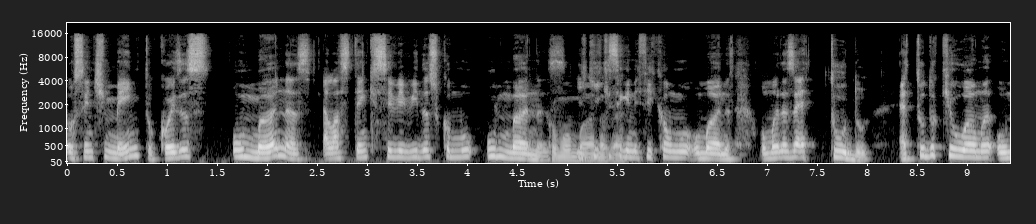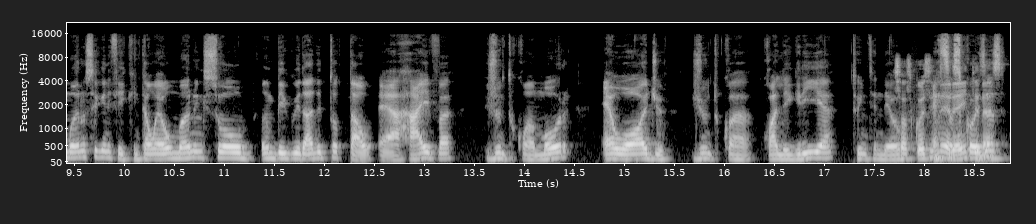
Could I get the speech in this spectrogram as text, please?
o sentimento, coisas humanas, elas têm que ser vividas como humanas. Como e o que, humanas, que né? significam hu- humanas? Humanas é tudo. É tudo que o humano significa. Então é humano em sua ambiguidade total. É a raiva junto com o amor, é o ódio junto com a, com a alegria, tu entendeu? Essas coisas Essas inerentes, coisas. né?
